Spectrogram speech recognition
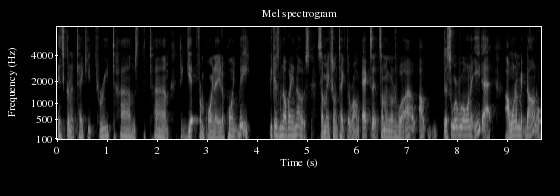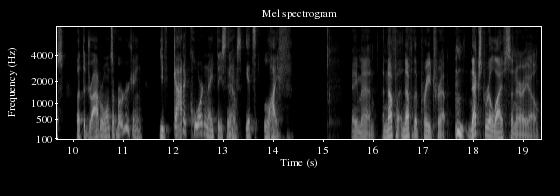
it's going to take you three times the time to get from point A to point B because nobody knows. Somebody's going to take the wrong exit. Somebody's going to, well, I'll, I'll, this is where we want to eat at. I want a McDonald's, but the driver wants a Burger King. You've got to coordinate these things. Yeah. It's life. Amen. Enough enough of the pre-trip. Next real life scenario,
